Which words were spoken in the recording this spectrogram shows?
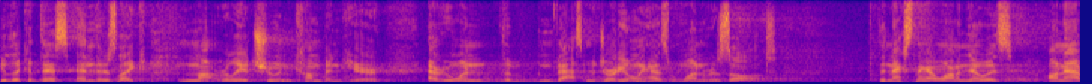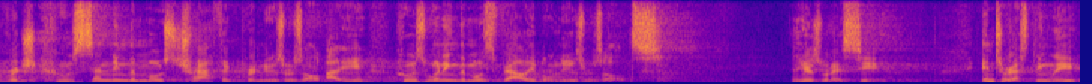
you look at this and there's like not really a true incumbent here. Everyone, the vast majority only has one result. The next thing I want to know is, on average, who's sending the most traffic per news result, i.e. who's winning the most valuable news results? And here's what I see. Interestingly,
